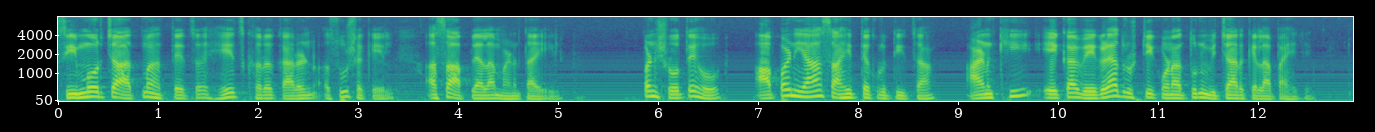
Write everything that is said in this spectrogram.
सीमोरच्या आत्महत्येचं हेच खरं कारण असू शकेल असं आपल्याला म्हणता येईल. पण श्रोते हो आपण या साहित्यकृतीचा आणखी एका वेगळ्या दृष्टिकोनातून विचार केला पाहिजे.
